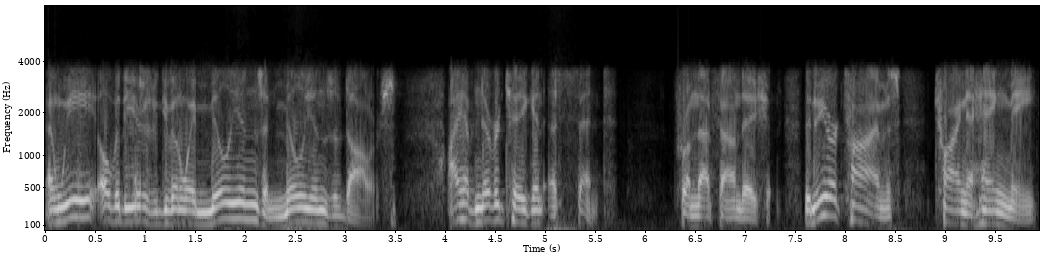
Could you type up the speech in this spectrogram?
And we, over the years, have given away millions and millions of dollars. I have never taken a cent from that foundation. The New York Times, trying to hang me,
